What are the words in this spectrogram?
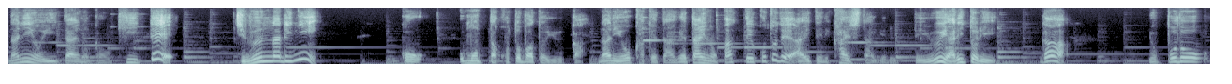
何を言いたいのかを聞いて自分なりにこう思った言葉というか何をかけてあげたいのかっていうことで相手に返してあげるっていうやり取りがよっぽどこ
